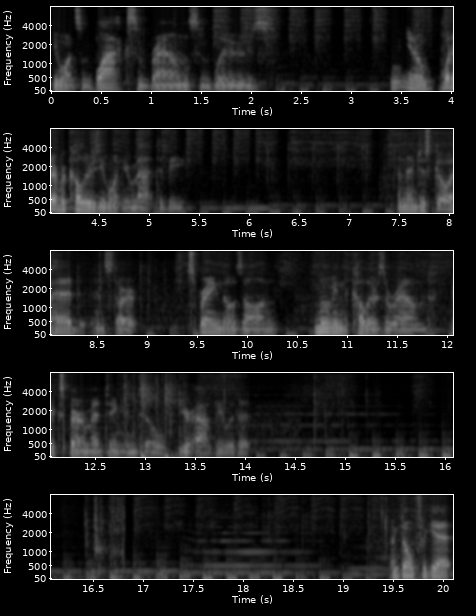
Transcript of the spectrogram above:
You want some blacks, some browns, some blues, you know, whatever colors you want your mat to be. And then just go ahead and start spraying those on moving the colors around, experimenting until you're happy with it. And don't forget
